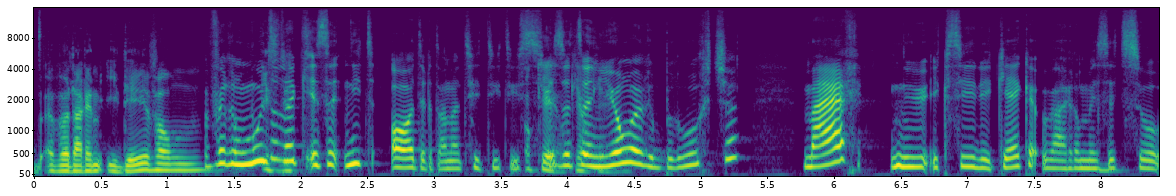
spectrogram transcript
hebben we daar een idee van? Vermoedelijk is, het niet ouder dan het Hittitisch. Is het een jonger broertje? Maar nu, ik zie jullie kijken, waarom is dit zo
